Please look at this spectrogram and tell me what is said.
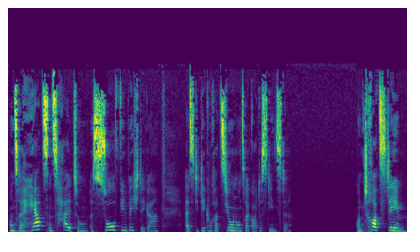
Unsere Herzenshaltung ist so viel wichtiger als die Dekoration unserer Gottesdienste. Und trotzdem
